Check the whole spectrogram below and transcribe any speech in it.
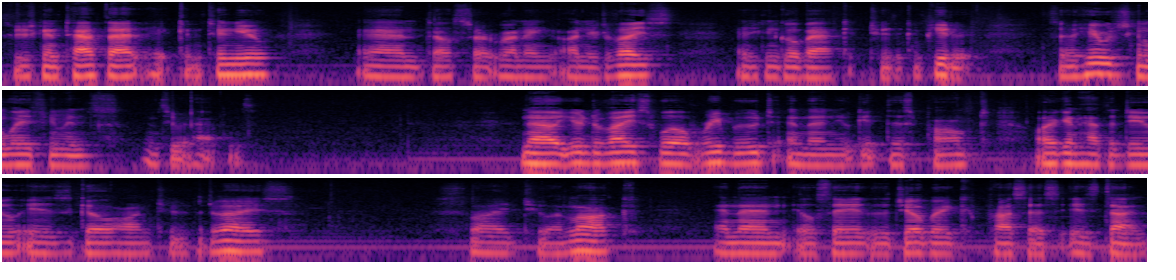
So you're just going to tap that, hit continue, and they'll start running on your device, and you can go back to the computer. So here we're just going to wait a few minutes and see what happens. Now your device will reboot and then you'll get this prompt. All you're going to have to do is go onto the device, slide to unlock, and then it'll say the jailbreak process is done.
